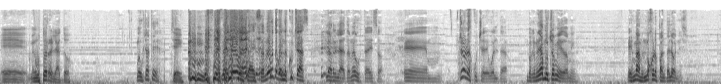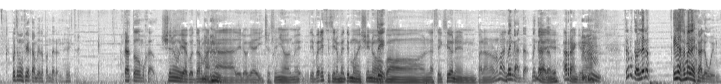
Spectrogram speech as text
Eh, me gustó el relato. ¿Me escuchaste? Sí. me, gusta eso, me gusta cuando escuchas la relata, me gusta eso. Eh, yo no lo escuché de vuelta, porque me da mucho miedo a mí. Es más, me mojo los pantalones. Pues me fui a cambiar los pantalones, ¿viste? Está todo mojado. Yo no voy a contar más nada de lo que ha dicho, señor. Me- ¿Te parece si nos metemos de lleno Sí. con la sección en paranormal? Me encanta, me encanta. Dale, arranque nomás. Tenemos que hablar. Es la semana de Halloween.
